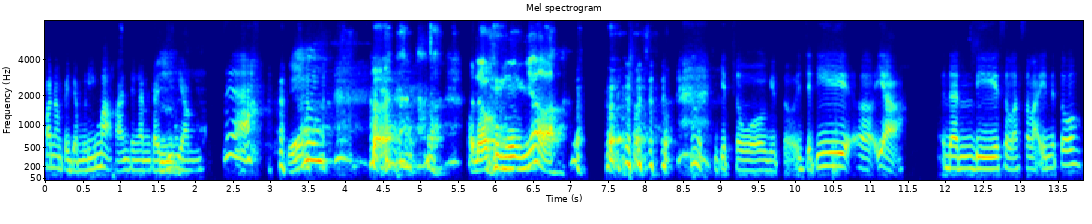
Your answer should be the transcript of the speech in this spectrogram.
sampai jam 5 kan dengan gaji hmm. yang ya. Ya. Pada umumnya gitu gitu jadi uh, ya dan di sela-sela ini tuh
